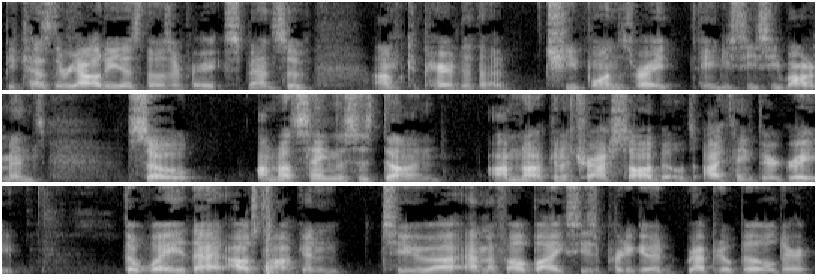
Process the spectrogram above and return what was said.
because the reality is those are very expensive um, compared to the cheap ones, right? 80cc bottom ends. So I'm not saying this is done. I'm not going to trash saw builds. I think they're great. The way that I was talking to uh, MFL Bikes, he's a pretty good reputable builder,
